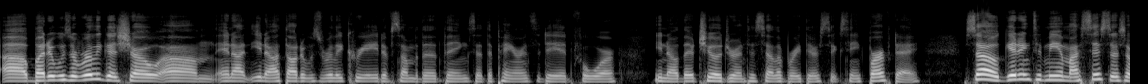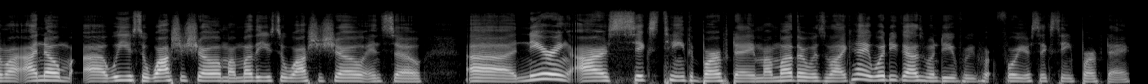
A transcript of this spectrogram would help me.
Uh, but it was a really good show. Um, and I, you know, I thought it was really creative. Some of the things that the parents did for, you know, their children to celebrate their 16th birthday. So getting to me and my sister, so my, I know uh, we used to watch the show. My mother used to watch the show, and so uh, nearing our 16th birthday, my mother was like, "Hey, what do you guys want to do for for your 16th birthday?"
